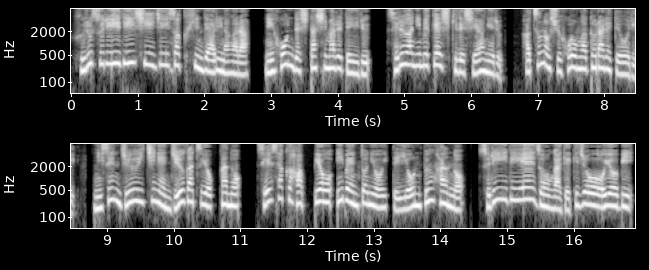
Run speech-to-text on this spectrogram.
フル 3DCG 作品でありながら、日本で親しまれているセルアニメ形式で仕上げる初の手法が取られており、2011年10月4日の制作発表イベントにおいて4分半の 3D 映像が劇場及び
